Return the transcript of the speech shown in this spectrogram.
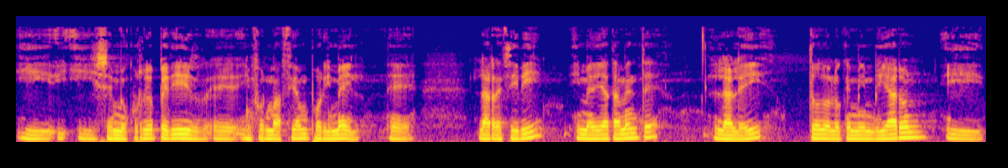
y, se me ocurrió pedir eh, información por email. Eh, la recibí inmediatamente, la leí, todo lo que me enviaron y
